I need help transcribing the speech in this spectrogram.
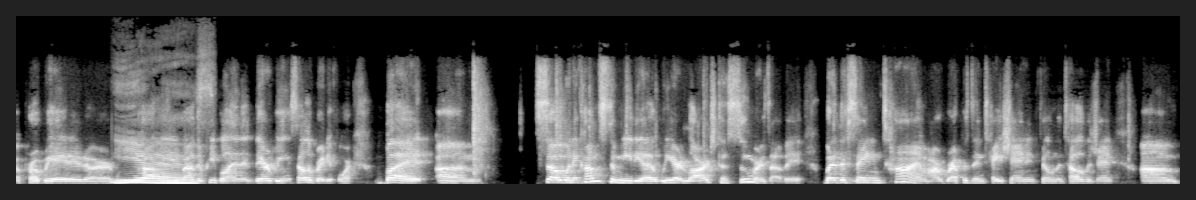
appropriated or yes. copied by other people and they're being celebrated for. But um, so when it comes to media, we are large consumers of it, but at the same time, our representation in film and television um,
